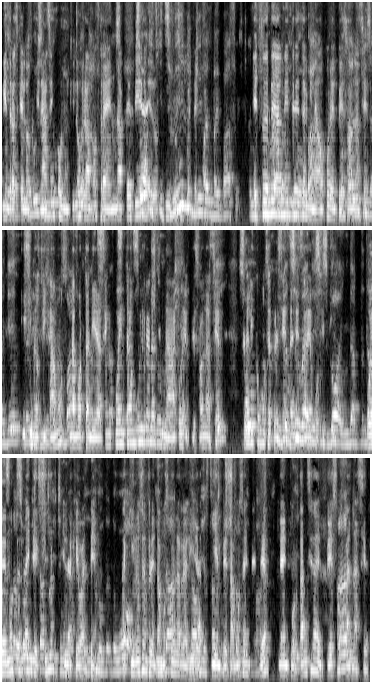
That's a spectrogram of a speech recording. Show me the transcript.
mientras que los que nacen con un kilogramo traen una pérdida de 2.54. Esto es realmente determinado por el peso al nacer. Y si nos fijamos, la mortalidad se encuentra muy relacionada con el peso al nacer, tal y como se presenta en esta diapositiva. Podemos ver la dirección en la que va el tema. Aquí nos enfrentamos con la realidad y empezamos a entender la importancia del peso al nacer.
